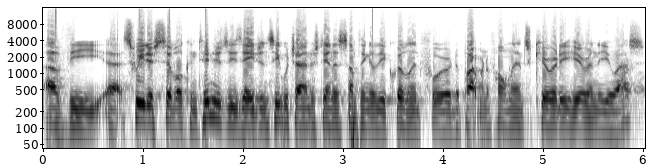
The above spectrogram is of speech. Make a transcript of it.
of the uh, Swedish Civil Contingencies Agency, which I understand is something of the equivalent for Department of Homeland Security here in the U.S.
